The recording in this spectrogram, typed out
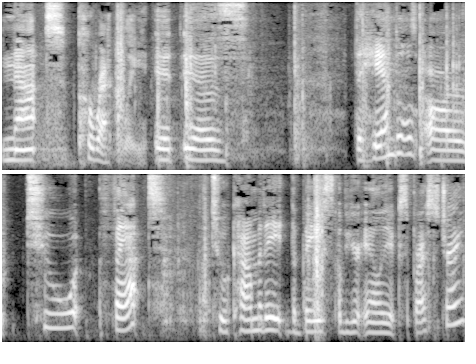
Not correctly. It is, the handles are too fat to accommodate the base of your AliExpress tray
